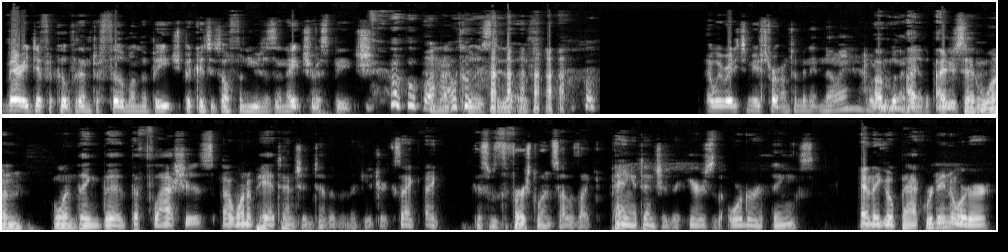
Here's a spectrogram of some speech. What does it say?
very difficult for them to film on the beach because it's often used as a naturist beach, and wow. that caused a lot of. Are we ready to move straight on to minute nine? Or Um, any I, other I just had about it? one one thing. The the flashes. I want to pay attention to them in the future because I, I this was the first one, so I was like paying attention to here's the order of things, and they go backward in order,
